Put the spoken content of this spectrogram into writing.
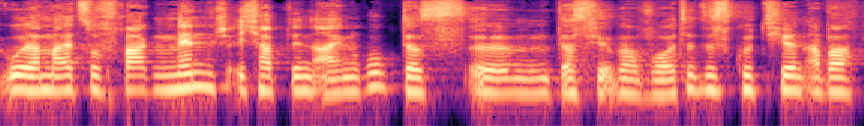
oder mal zu fragen, Mensch, ich habe den Eindruck, dass ähm, dass wir über Worte diskutieren, aber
